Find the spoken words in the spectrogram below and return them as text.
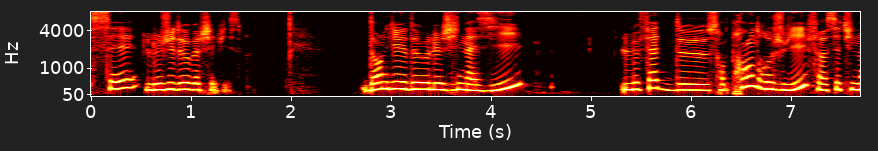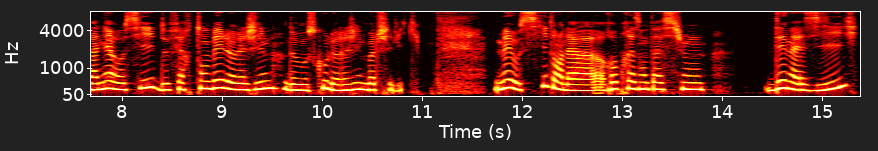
c'est le judéo-bolchevisme. Dans l'idéologie nazie, le fait de s'en prendre aux juifs, c'est une manière aussi de faire tomber le régime de Moscou, le régime bolchevique. Mais aussi dans la représentation des nazis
